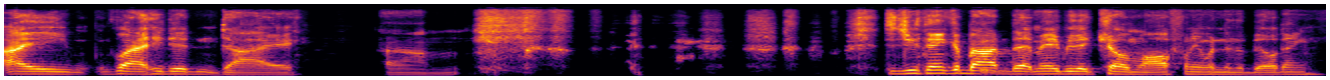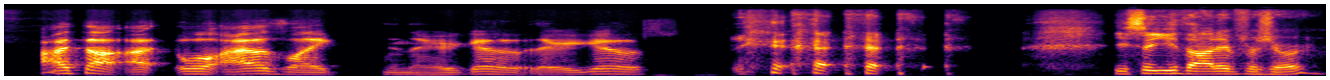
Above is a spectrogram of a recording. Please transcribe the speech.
I'm glad he didn't die. Um Did you think about that maybe they kill him off when he went in the building? I thought I, well, I was like, and there you go, there he goes. you so you thought it for sure?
